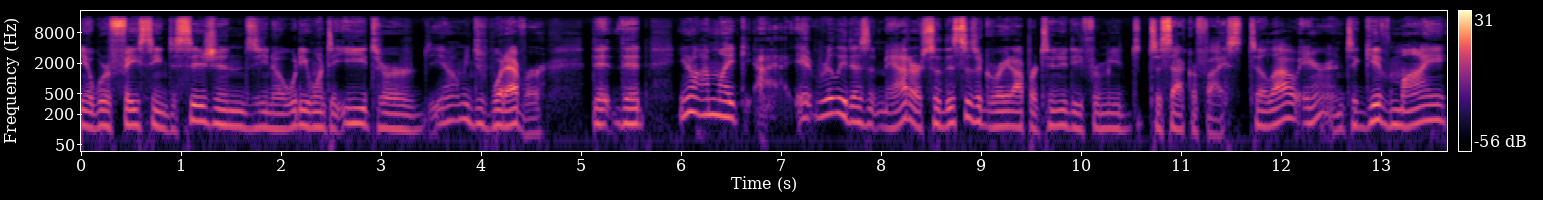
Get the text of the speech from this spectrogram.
You know, we're facing decisions, you know, what do you want to eat or, you know, I mean, just whatever that that you know i'm like I, it really doesn't matter. So this is a great opportunity for me to sacrifice to allow Erin to give my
